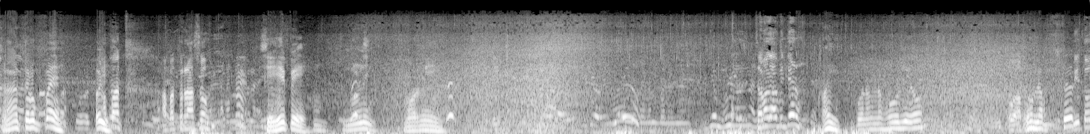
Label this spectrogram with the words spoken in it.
Ah, tulog pa eh. Uy, Apat. Apat piraso. si Hipe. Morning. Morning. Sama ka, Binter. Ay, kunang nahuli oh. O ako. Oh, lobster. Dito,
